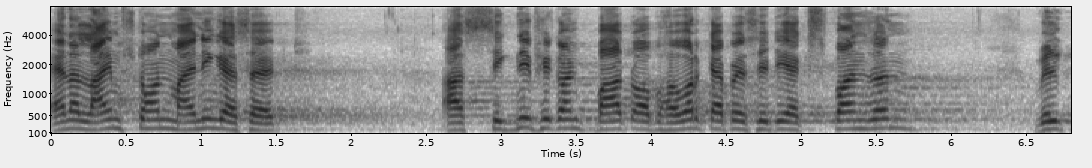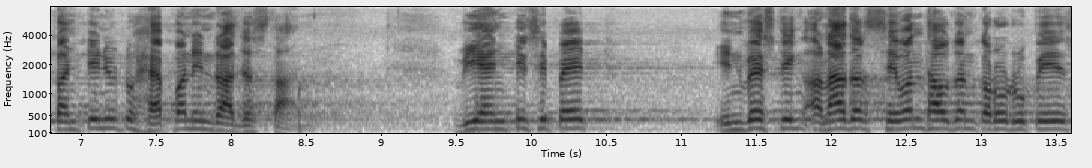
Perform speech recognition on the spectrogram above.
and a limestone mining asset, a significant part of our capacity expansion will continue to happen in Rajasthan. We anticipate investing another 7,000 crore rupees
